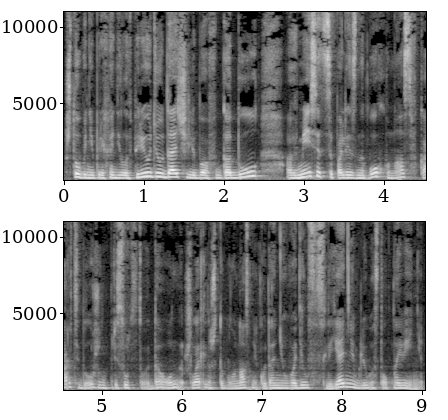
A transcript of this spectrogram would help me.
что бы ни приходило в периоде удачи, либо в году, э, в месяце, полезный бог у нас в карте должен присутствовать. Да? Он желательно, чтобы у нас никуда не уводился слиянием, либо столкновением,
